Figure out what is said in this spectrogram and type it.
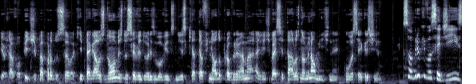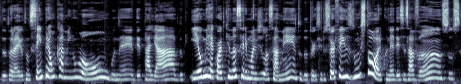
Eu já vou pedir para a produção aqui pegar os nomes dos servidores envolvidos nisso, que até o final do programa a gente vai citá-los nominalmente, né? Com você, Cristina. Sobre o que você diz, doutor Ailton, sempre é um caminho longo, né, detalhado. E eu me recordo que na cerimônia de lançamento, doutor Ciro, o senhor fez um histórico, né, desses avanços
